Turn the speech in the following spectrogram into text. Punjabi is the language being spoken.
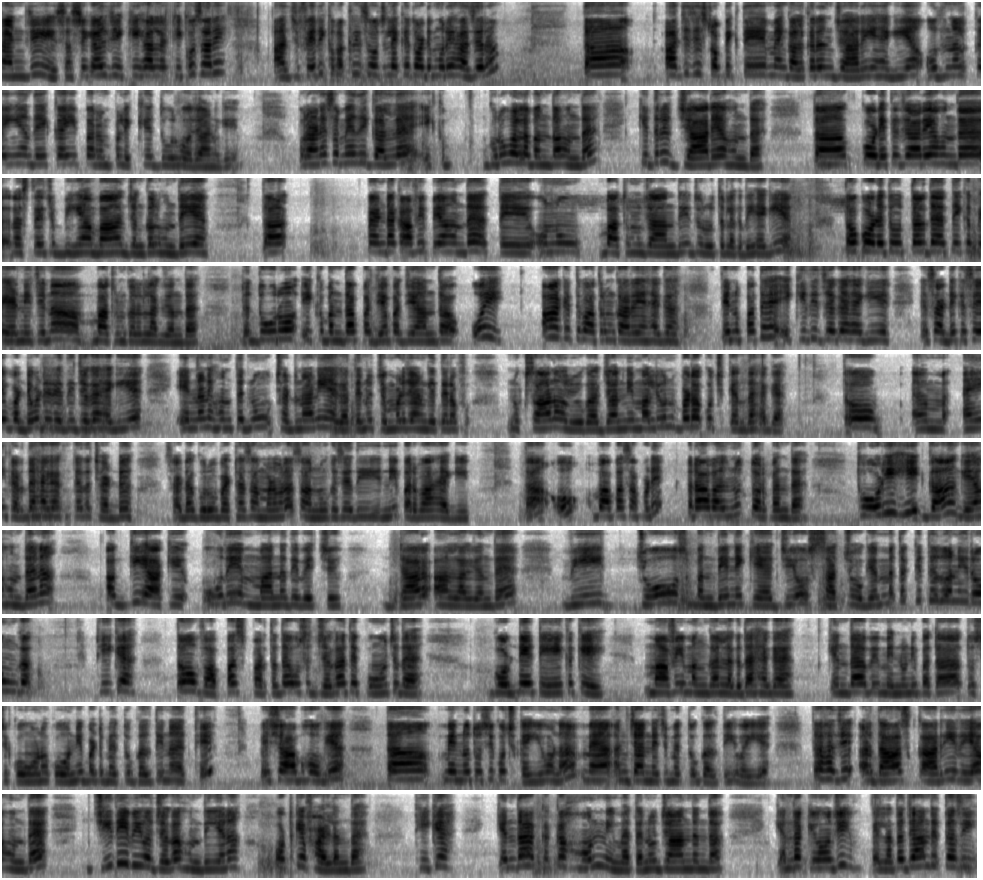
ਹਾਂਜੀ ਸਤਿ ਸ਼੍ਰੀ ਅਕਾਲ ਜੀ ਕੀ ਹਾਲ ਹੈ? ਠੀਕ ਹੋ ਸਾਰੇ? ਅੱਜ ਫਿਰ ਇੱਕ ਵੱਖਰੀ ਸੋਚ ਲੈ ਕੇ ਤੁਹਾਡੇ ਮੂਹਰੇ ਹਾਜ਼ਰ ਹਾਂ। ਤਾਂ ਅੱਜ ਜਿਸ ਟੌਪਿਕ ਤੇ ਮੈਂ ਗੱਲ ਕਰਨ ਜਾ ਰਹੀ ਹੈਗੀ ਆ ਉਹਦੇ ਨਾਲ ਕਈਆਂ ਦੇ ਕਈ ਭਰਮ ਭੁਲੇਖੇ ਦੂਰ ਹੋ ਜਾਣਗੇ। ਪੁਰਾਣੇ ਸਮੇਂ ਦੀ ਗੱਲ ਹੈ ਇੱਕ ਗੁਰੂ ਵਾਲਾ ਬੰਦਾ ਹੁੰਦਾ ਹੈ, ਕਿਧਰ ਜਾ ਰਿਹਾ ਹੁੰਦਾ ਤਾਂ ਘੋੜੇ ਤੇ ਜਾ ਰਿਹਾ ਹੁੰਦਾ ਰਸਤੇ 'ਚ ਬੀਆਂ ਬਾਂ ਜੰਗਲ ਹੁੰਦੇ ਆ ਤਾਂ ਪੈਂਡਾ ਕਾਫੀ ਪਿਆ ਹੁੰਦਾ ਹੈ ਤੇ ਉਹਨੂੰ ਬਾਥਰੂਮ ਜਾਣ ਦੀ ਜ਼ਰੂਰਤ ਲੱਗਦੀ ਹੈਗੀ ਹੈ। ਤਾਂ ਉਹ ਘੋੜੇ ਤੋਂ ਉਤਰਦਾ ਹੈ ਤੇ ਇੱਕ ਪੇੜ ਨੀਚੇ ਨਾ ਬਾਥਰੂਮ ਕਰਨ ਲੱਗ ਜਾਂਦਾ ਹੈ। ਤੇ ਦੂਰੋਂ ਇੱਕ ਬੰਦਾ ਭੱਜਿਆ ਭੱਜਿਆ ਆਂਦਾ, ਓਏ, ਆ ਕਿੱਥੇ ਬਾਥਰੂਮ ਕਰ ਰਿਹਾ ਹੈਗਾ? ਤੈਨੂੰ ਪਤਾ ਹੈ ਇਹ ਕਿਹਦੀ ਜਗ੍ਹਾ ਹੈਗੀ ਹੈ? ਇਹ ਸਾਡੇ ਕਿਸੇ ਵੱਡੇ ਵੱਡੇ ਦੀ ਜਗ੍ਹਾ ਹੈਗੀ ਹੈ। ਇਹਨਾਂ ਨੇ ਹੁਣ ਤੈਨੂੰ ਛੱਡਣਾ ਨਹੀਂ ਹੈਗਾ, ਤੈਨੂੰ ਚੰਮੜ ਜਾਣਗੇ, ਤੇਰਾ ਨੁਕਸਾਨ ਹੋ ਜਾਊਗਾ। ਜਾਨੀ ਮਾਲੀ ਉਹਨੂੰ ਬੜਾ ਕੁਝ ਕਹਿੰਦਾ ਹੈਗਾ ਤਾਂ ਉਹ ਐਂ ਕਰਦਾ ਹੈਗਾ ਕਹਿੰਦਾ ਛੱਡ, ਸਾਡਾ ਗੁਰੂ ਬੈਠਾ ਸਾਹਮਣ ਵਾਲਾ, ਸਾਨੂੰ ਕਿਸੇ ਦੀ ਨਹੀਂ ਪਰਵਾਹ ਹੈਗੀ। ਤਾਂ ਉਹ ਵਾਪਸ ਆਪਣੇ ਰਾਹ ਵੱਲ ਨੂੰ ਤੁਰ ਪੈਂਦਾ। ਥੋੜੀ ਹੀ ਗਾਂ ਗਿਆ ਹੁੰਦਾ ਨਾ, ਅੱਗੇ ਆ ਕੇ ਉਹਦੇ ਮਨ ਦੇ ਵਿੱਚ ਡਰ ਆਉਣ ਲੱਗ ਜਾਂਦਾ ਹੈ ਵੀ ਜੋ ਉਸ ਬੰਦੇ ਨੇ ਕਿਹਾ, ਜੇ ਉਹ ਸੱਚ ਹੋ ਗਿਆ, ਮੈਂ ਤਾਂ ਕਿਤੇ ਤੋਂ ਨਹੀਂ ਰਹੂੰਗਾ। ਠੀਕ ਹੈ? ਤਾਂ ਉਹ ਵਾਪਸ ਪਰਤਦਾ, ਉਸ ਜਗ੍ਹਾ ਤੇ ਪਹੁੰਚਦਾ ਗੋਡੇ ਟੇਕ ਕੇ ਮਾਫੀ ਮੰਗਣ ਲੱਗਦਾ ਹੈਗਾ ਕਹਿੰਦਾ ਵੀ ਮੈਨੂੰ ਨਹੀਂ ਪਤਾ ਤੁਸੀਂ ਕੌਣ ਹੋ, ਕੌਣ ਨਹੀਂ ਬਟ ਮੇਰੇ ਤੋਂ ਗਲਤੀ ਨਾਲ ਇੱਥੇ ਪੇਸ਼ਾਬ ਹੋ ਗਿਆ। ਤਾਂ ਮੈਨੂੰ ਤੁਸੀਂ ਕੁਝ ਕਹੀ ਹੋਣਾ ਮੈਂ ਅਣਜਾਣੇ ਚ ਮੇਰੇ ਤੋਂ ਗਲਤੀ ਹੋਈ ਹੈ। ਤਾਂ ਹਜੇ ਅਰਦਾਸ ਕਰ ਹੀ ਰਿਹਾ ਹੁੰਦਾ ਜਿਹਦੀ ਵੀ ਉਹ ਜਗ੍ਹਾ ਹੁੰਦੀ ਹੈ ਨਾ, ਉੱਠ ਕੇ ਫੜ ਲੈਂਦਾ ਠੀਕ ਹੈ? ਕਹਿੰਦਾ, ਕਾਕਾ, ਹੁਣ ਨਹੀਂ ਮੈਂ ਤੈਨੂੰ ਜਾਣ ਦਿੰਦਾ। ਕਹਿੰਦਾ, ਕਿਉਂ ਜੀ? ਪਹਿਲਾਂ ਤਾਂ ਜਾਣ ਦਿੱਤਾ ਸੀ।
